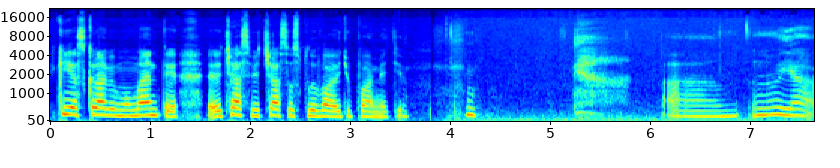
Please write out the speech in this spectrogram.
Які яскраві моменти е, час від часу спливають у пам'яті? А, ну, я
